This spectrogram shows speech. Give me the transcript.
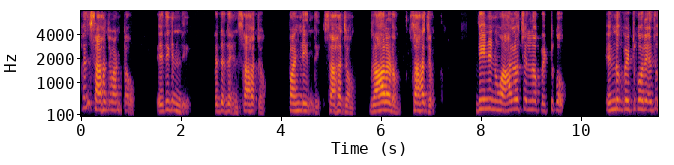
అది సహజం అంటావు. ఎదిగింది పెద్దదైంది సహజం. పండింది సహజం. రాలడం సహజం. దీన్ని నువ్వు ఆలోచనలో పెట్టుకో. ఎందుకు పెట్టుకోలేదు?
